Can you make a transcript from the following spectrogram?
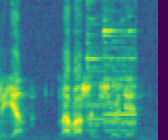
клиент, на вашем счете.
